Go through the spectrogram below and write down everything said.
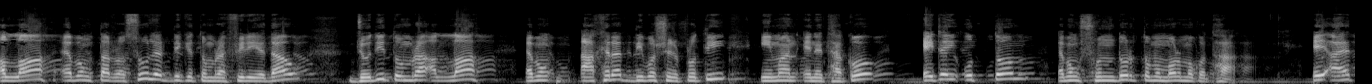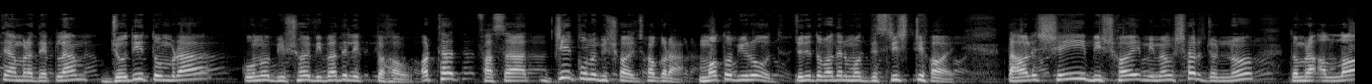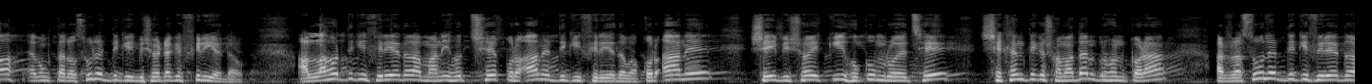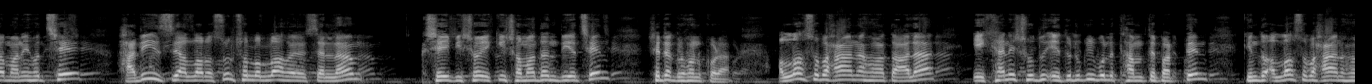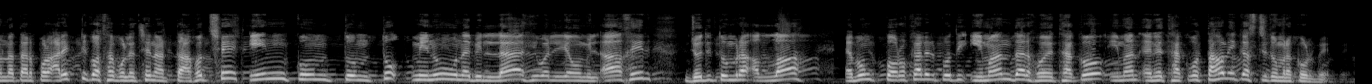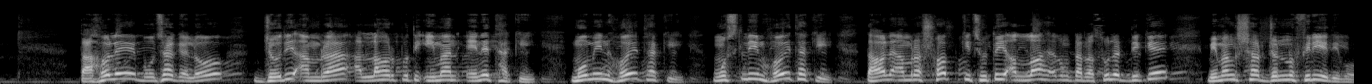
আল্লাহ এবং তার রসুলের দিকে তোমরা ফিরিয়ে দাও। যদি তোমরা আল্লাহ এবং আখেরাত দিবসের প্রতি ইমান এনে থাকো, এটাই উত্তম এবং সুন্দরতম মর্ম কথা এই আয়াতে আমরা দেখলাম, যদি তোমরা কোনো বিষয় বিবাদে লিপ্ত হও, অর্থাৎ ফাসাদ, যে কোনো বিষয় ঝগড়া, মতবিরোধ যদি তোমাদের মধ্যে সৃষ্টি হয় তাহলে সেই বিষয় মীমাংসার জন্য তোমরা আল্লাহ এবং তার রসুলের দিকে বিষয়টাকে ফিরিয়ে দাও। আল্লাহর দিকে ফিরিয়ে দেওয়া মানে হচ্ছে কোরআনের দিকে ফিরিয়ে দেওয়া। কোরআনে সেই বিষয়ে কি হুকুম রয়েছে সেখান থেকে সমাধান গ্রহণ করা আর রসুলের দিকে ফিরিয়ে দেওয়া মানে হচ্ছে হাদিস যে আল্লাহ রসুল সাল্লাম সেই বিষয়ে কি সমাধান দিয়েছেন সেটা গ্রহণ করা। আল্লাহ সুবাহ এখানে শুধু এতটুকুই বলে থামতে পারতেন, কিন্তু আল্লাহ সুবাহ তারপর আরেকটি কথা বলেছেন, আর তা হচ্ছে যদি তোমরা আল্লাহ এবং পরকালের প্রতি ইমানদার হয়ে থাকো ইমান এনে থাকো, তাহলে এই কাজটি তোমরা করবে। তাহলে বোঝা গেল, যদি আমরা আল্লাহর প্রতি ইমান এনে থাকি, মুমিন হয়ে থাকি, মুসলিম হয়ে থাকি, তাহলে আমরা সব কিছুতেই আল্লাহ এবং তার রসুলের দিকে মীমাংসার জন্য ফিরিয়ে দিব।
